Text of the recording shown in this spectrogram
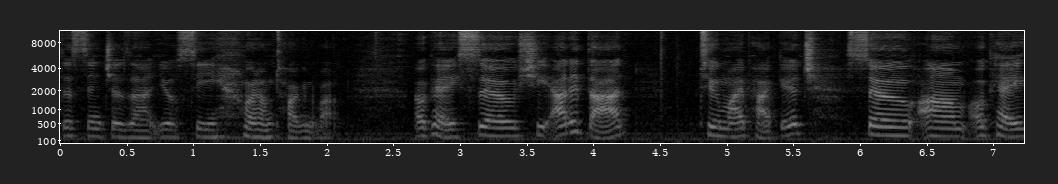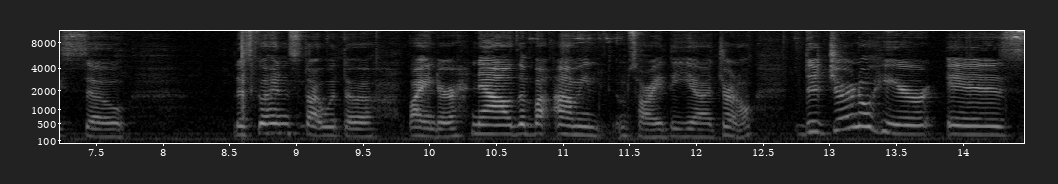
the cinch is at, you'll see what I'm talking about. Okay, so she added that to my package. So um, okay, so let's go ahead and start with the binder. Now, the I mean, I'm sorry, the uh, journal. The journal here is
